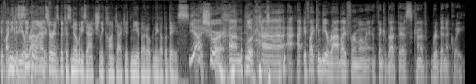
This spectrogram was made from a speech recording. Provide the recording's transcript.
if I, I mean, the simple rabbi, answer is because nobody's actually contacted me about opening up a base. Yeah, sure. Um, look, uh, I, if I can be a rabbi for a moment and think about this kind of rabbinically,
